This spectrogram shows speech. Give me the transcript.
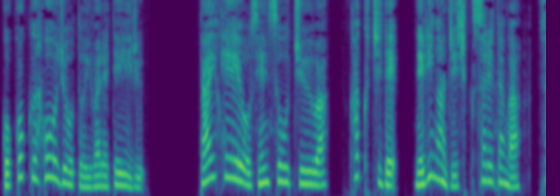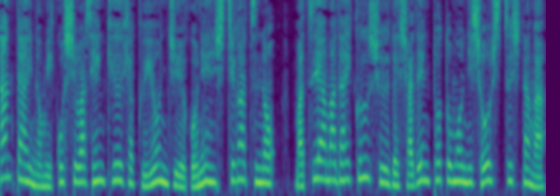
五国豊穣と言われている。太平洋戦争中は、各地で練りが自粛されたが、3体のみこしは1945年7月の松山大空襲で社殿と共に消失したが、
